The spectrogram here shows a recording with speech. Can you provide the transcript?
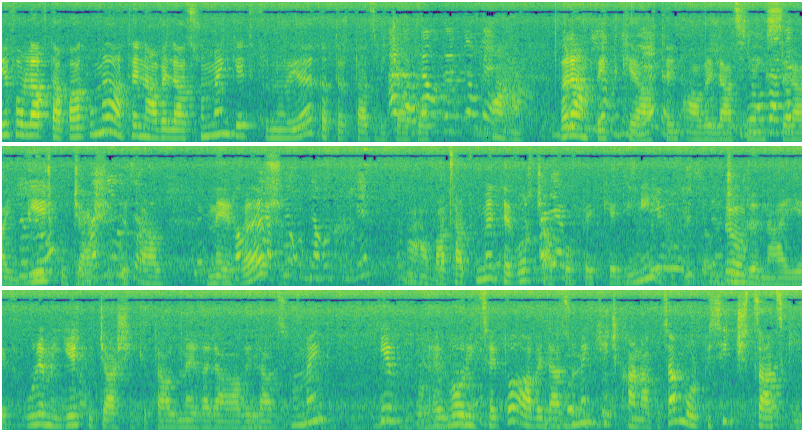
Երբ որ լավ տապակում է, արդեն ավելացնում ենք այդ ֆնոյը կտրտած վիճակով։ Ահա Վրան պետք է արդեն ավելացնենք սրա երկու ճաշի գտալ մեղր։ Ահա, բացատրում է, թե որ չափով պետք է լինի ջուրը նաև։ Ուրեմն երկու ճաշի գտալ մեղրը ավելացնում ենք եւ որից հետո ավելացնում ենք քիչ քանակությամբ, որպեսզի չծածկի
